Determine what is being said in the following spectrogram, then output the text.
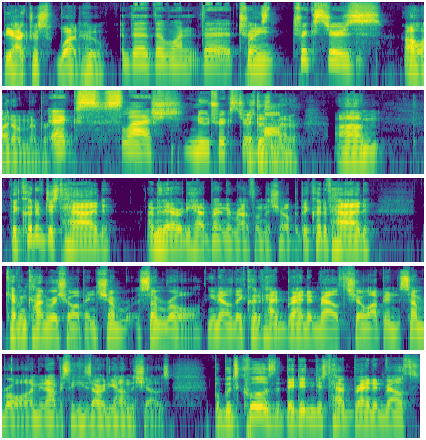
The actress? What? Who? The the one the tricks, Playing- trickster's Oh, I don't remember. ex slash new trickster's It doesn't mom. matter. Um, they could have just had. I mean, they already had Brandon Routh on the show, but they could have had Kevin Conroy show up in some some role. You know, they could have had Brandon Routh show up in some role. I mean, obviously he's already on the shows. But what's cool is that they didn't just have Brandon Routh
